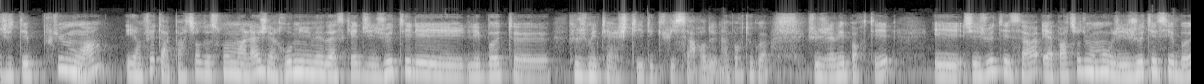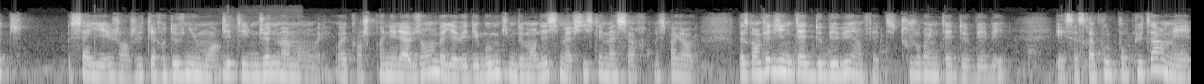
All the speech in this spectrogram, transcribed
j'étais plus moi. Et en fait, à partir de ce moment-là, j'ai remis mes baskets, j'ai jeté les, les bottes euh, que je m'étais achetées, des cuissards, de n'importe quoi, que je n'ai jamais porté. Et j'ai jeté ça. Et à partir du moment où j'ai jeté ces bottes, ça y est, genre j'étais redevenue moi. J'étais une jeune maman, ouais. Ouais, quand je prenais l'avion, bah, il y avait des mômes qui me demandaient si ma fille c'était ma sœur. Mais c'est pas grave. Parce qu'en fait, j'ai une tête de bébé, en fait. Toujours une tête de bébé. Et ça sera cool pour plus tard, mais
